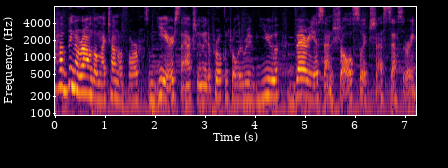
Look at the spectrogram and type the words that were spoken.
have been around on my channel for some years, I actually made a Pro Controller review. Very essential Switch accessory.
